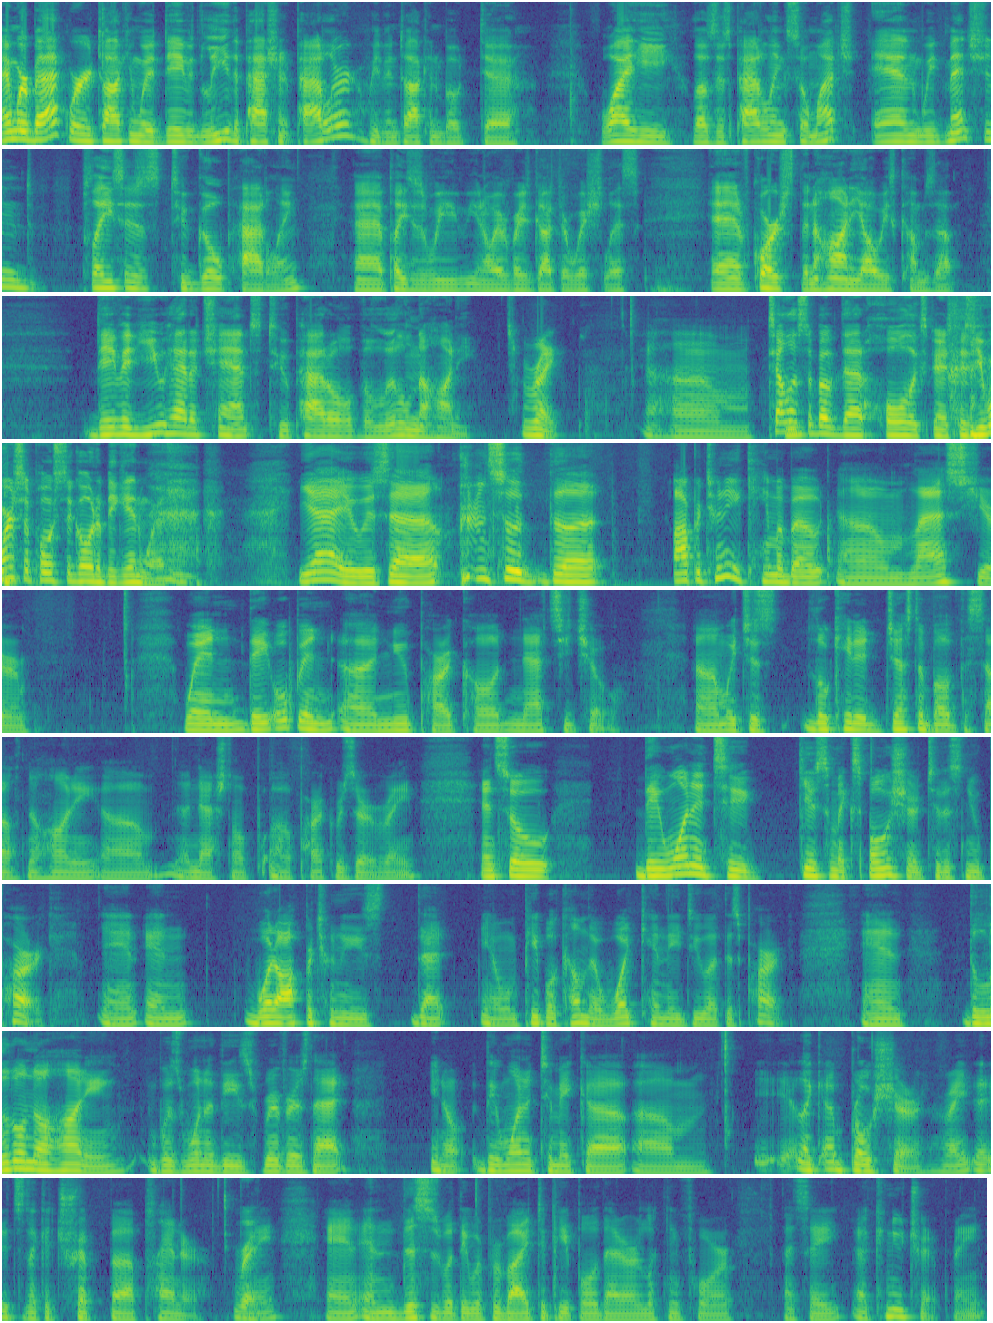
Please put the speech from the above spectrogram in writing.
And we're back. We're talking with David Lee, the passionate paddler. We've been talking about uh, why he loves his paddling so much, and we'd mentioned places to go paddling, uh, places we, you know, everybody's got their wish list, and of course the Nahanni always comes up. David, you had a chance to paddle the Little Nahanni. Right. Um, Tell us about that whole experience because you weren't supposed to go to begin with. Yeah, it was. Uh, so the opportunity came about um, last year when they opened a new park called Nááts'ihch'oh. um, which is located just above the South Nahanni um, National uh, Park Reserve, right? And so they wanted to give some exposure to this new park and and what opportunities that you know when people come there, what can they do at this park? And the Little Nahanni was one of these rivers that you know they wanted to make a um, like a brochure, right? It's like a trip uh, planner, right. right? And and this is what they would provide to people that are looking for, let's say, a canoe trip, right?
